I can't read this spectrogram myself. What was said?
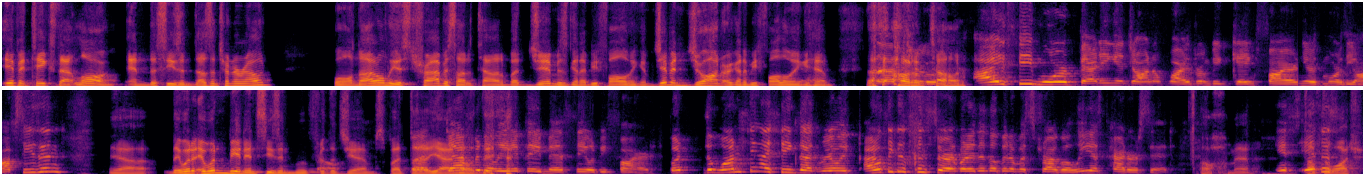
if it takes that long and the season doesn't turn around, well, not only is Travis out of town, but Jim is going to be following him. Jim and John are going to be following him out true. of town. I see more Benning and John Weisbrod be getting fired near more of the off season. Yeah, they would. It wouldn't be an in-season move no. for the Gems, but, uh, but uh, yeah, definitely no. if they miss, they would be fired. But the one thing I think that really, I don't think it's concern, but it is a little bit of a struggle. Elias Pettersson. Oh man, it's, it's tough to watch.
